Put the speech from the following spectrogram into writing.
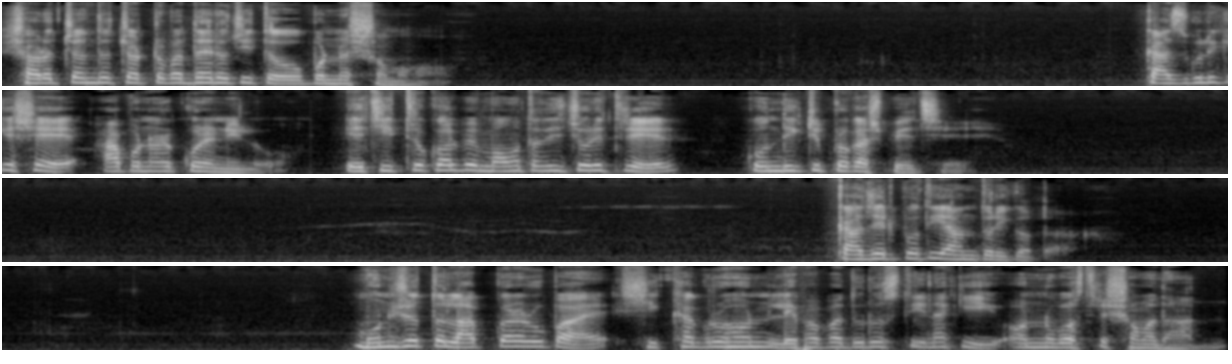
শরৎচন্দ্র চট্টোপাধ্যায় রচিত উপন্যাসসমূহ। কাজগুলিকে সে আপনার করে নিল। এ চিত্রকল্পে মমতাদি চরিত্রের কোন দিকটি প্রকাশ পেয়েছে? কাজের প্রতি আন্তরিকতা। মনুষ্যত্ব লাভ করার উপায়, শিক্ষা গ্রহণ লেফাপা দুরস্তি নাকি অন্য বস্ত্রের সমাধান?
